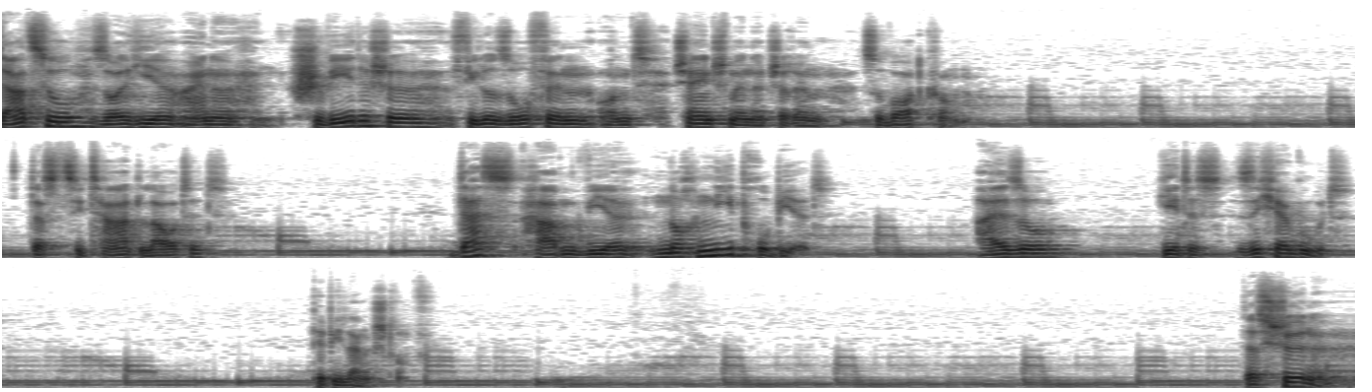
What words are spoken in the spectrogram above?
Dazu soll hier eine schwedische Philosophin und Change Managerin zu Wort kommen. Das Zitat lautet, das haben wir noch nie probiert. Also geht es sicher gut. Pippi Langstrumpf. Das Schöne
